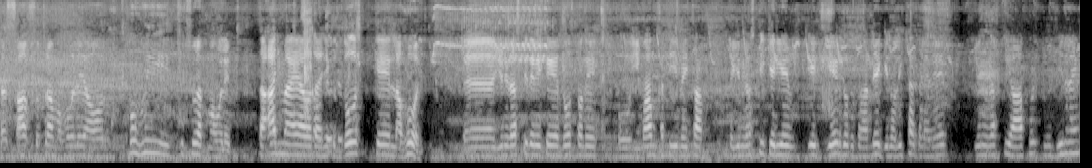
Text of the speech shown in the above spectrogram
तो साफ़ सुथरा माहौल है और बहुत ही खूबसूरत माहौल है। तो अज मैं आया था एक दोस्त के लाहौर। यूनिवर्सिटी के दोस्तों के वो इमाम खतीब ही था तो यूनिवर्सिटी के लिए एक गेट जो तो ले गिनो लिखा करे university of engineering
